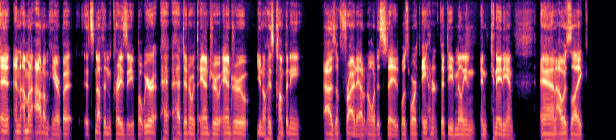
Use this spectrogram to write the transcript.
and, and I'm going to out him here, but it's nothing crazy. But we were ha- had dinner with Andrew. Andrew, you know, his company as of Friday, I don't know what it today, was worth 850 million in Canadian. And I was like,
